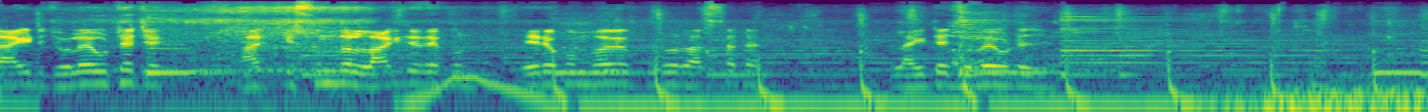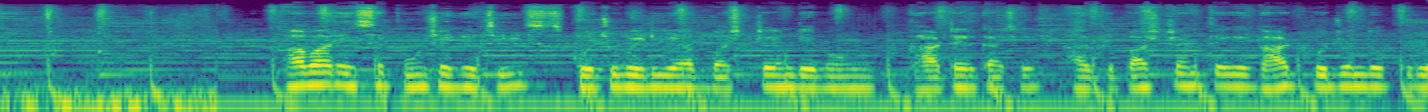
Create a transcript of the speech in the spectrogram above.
লাইট জ্বলে উঠেছে, আর কি সুন্দর লাগছে দেখুন এরকম ভাবে পুরো রাস্তাটা লাইটে জ্বলে উঠেছে। আবার এসে পৌঁছে গেছি কচুবেড়িয়া বাস স্ট্যান্ড এবং ঘাটের কাছে। আর বাস স্ট্যান্ড থেকে ঘাট পর্যন্ত পুরো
